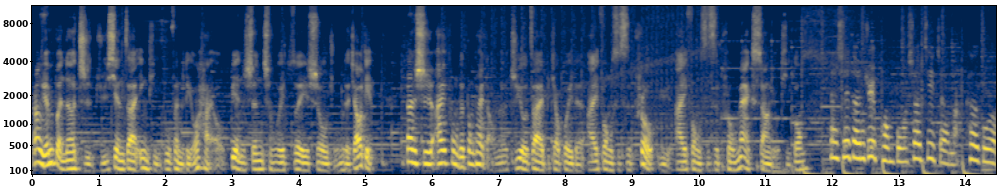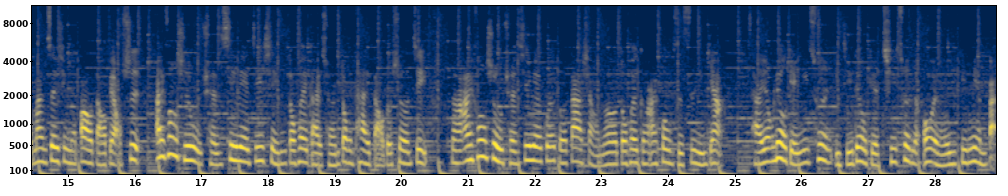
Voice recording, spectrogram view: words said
让原本呢只局限在硬体部分的刘海哦，变身成为最受瞩目的焦点。但是 iPhone 的动态岛呢，只有在比较贵的 iPhone 十四 Pro 与 iPhone 十四 Pro Max 上有提供。但是根据彭博社记者马克·古尔曼最新的报道表示，iPhone 十五全系列机型都会改成动态岛的设计。那 iPhone 十五全系列规格大小呢，都会跟 iPhone 十四一样，采用六点一寸以及六点七寸的 OLED 面板，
